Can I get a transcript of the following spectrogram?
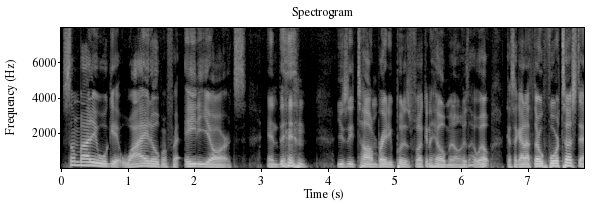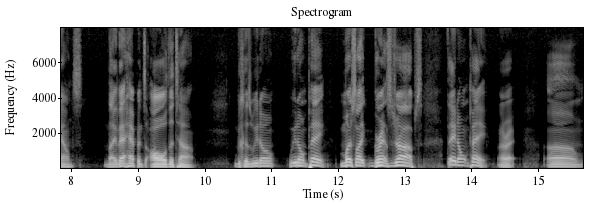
Somebody will get wide open for 80 yards and then you see Tom Brady put his fucking helmet on. He's like, "Well, guess I got to throw four touchdowns." Like that happens all the time because we don't we don't pay. Much like Grant's jobs, they don't pay. All right. Um,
